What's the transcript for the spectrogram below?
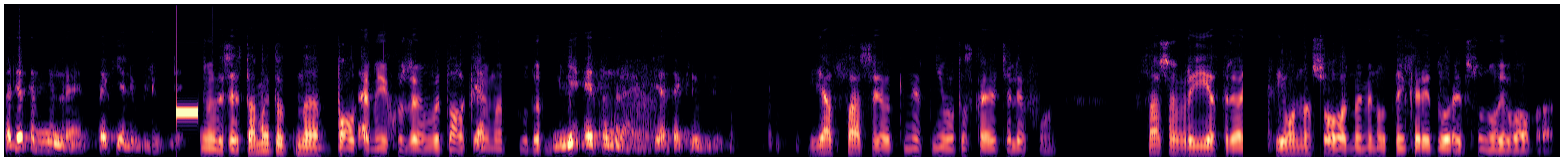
Вот это мне нравится, так я люблю. блядь. Ну, естественно, а мы тут на палками их уже выталкиваем оттуда. Мне это нравится, я так люблю. Я с Сашей вот не, не выпускаю телефон. Саша в реестре, и он нашел одноминутный коридор и всунул его обратно.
